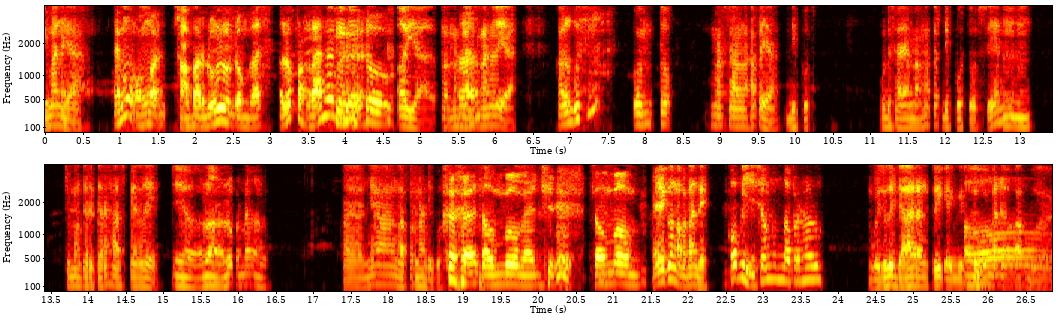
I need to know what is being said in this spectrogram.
gimana ya? emang oh enggak sabar dulu dong guys lu pernah nggak kayak gitu Oh iya, pernah nggak pernah lu ya? Kalau gue sih untuk masalah apa ya, diput udah sayang banget terus diputusin Mm-mm. cuma gara-gara hal sepele. iya lah lu pernah nggak lu Kayaknya nggak pernah deh gue. sombong aja sombong Kayaknya gue nggak pernah deh. kok bisa nggak nggak pernah lu Gue juga jarang cuy kayak gitu. Gue kan gak Oh. fuckboy.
